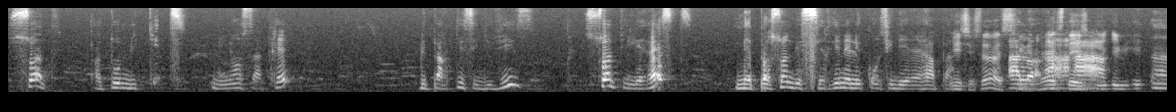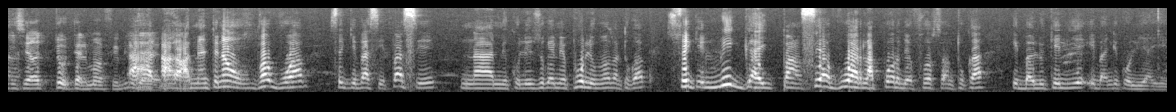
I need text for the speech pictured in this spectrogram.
soit katombi quitte l'union sacrée les partis se divisent soit il reste mais personne de sérieux ne le considérera pas Oui, c'est ça. S'il Alors, reste, ah, ah, il, il- ah. il sera totalement affaibli. Ah, alors maintenant, on va voir ce qui va se passer ezoka mais pour le moment en tout cas ce que lui gagne pensait avoir l'apport de force en tout cas ebaluki ye ebandi kolia ye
